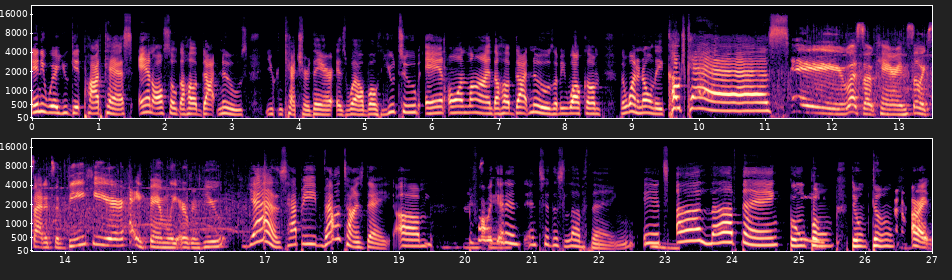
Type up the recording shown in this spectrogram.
anywhere you get podcasts and also the hub.news. You can catch her there as well, both YouTube and online, the hub.news. Let me welcome the one and only Coach Cass. Hey, what's up, Karen? So excited to be here. Hey, family, Urban View. Yes, happy Valentine's Day. Um, before we get in, into this love thing, it's mm-hmm. a love thing. Boom, boom, doom, doom. All right.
